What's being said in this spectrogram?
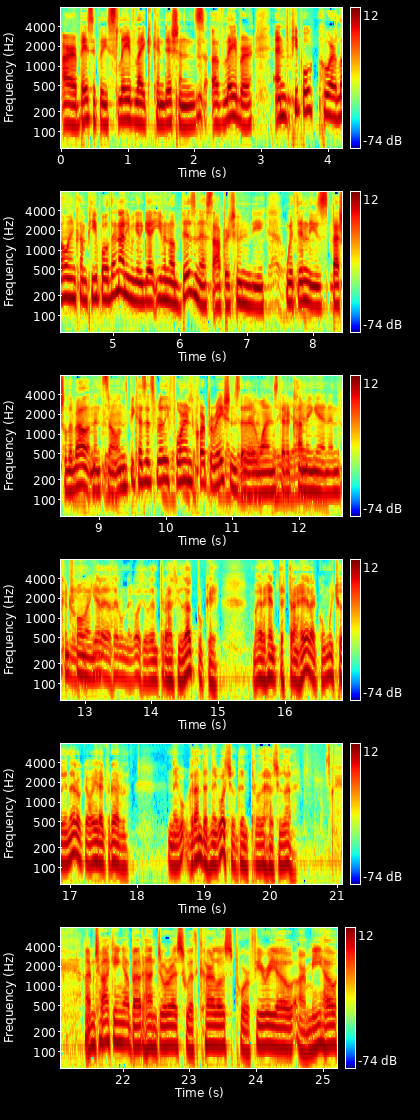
are basically slave like conditions of labor. And people who are low income people, they're not even going to get even a business opportunity within these special development zones because it's really foreign corporations that are the ones that are coming in and controlling it. Va a haber gente extranjera con mucho dinero que va a ir a crear nego grandes negocios dentro de. I'm talking about Honduras with Carlos Porfirio Armijo.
